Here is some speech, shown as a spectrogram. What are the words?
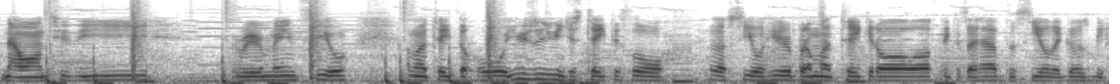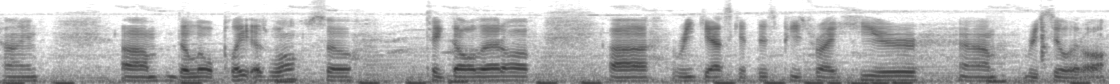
now onto the rear main seal. I'm gonna take the whole, usually you can just take this little uh, seal here, but I'm gonna take it all off because I have the seal that goes behind um, the little plate as well. So take all that off, uh, regasket this piece right here, um, reseal it all.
